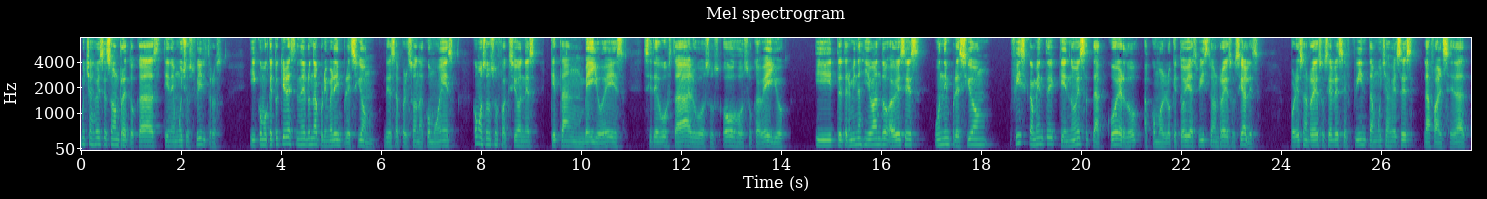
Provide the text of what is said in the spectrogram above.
muchas veces son retocadas, tienen muchos filtros y como que tú quieres tener una primera impresión de esa persona, cómo es, cómo son sus facciones, qué tan bello es, si te gusta algo, sus ojos, su cabello, y te terminas llevando a veces una impresión físicamente que no es de acuerdo a como lo que tú hayas visto en redes sociales. Por eso en redes sociales se pinta muchas veces la falsedad,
